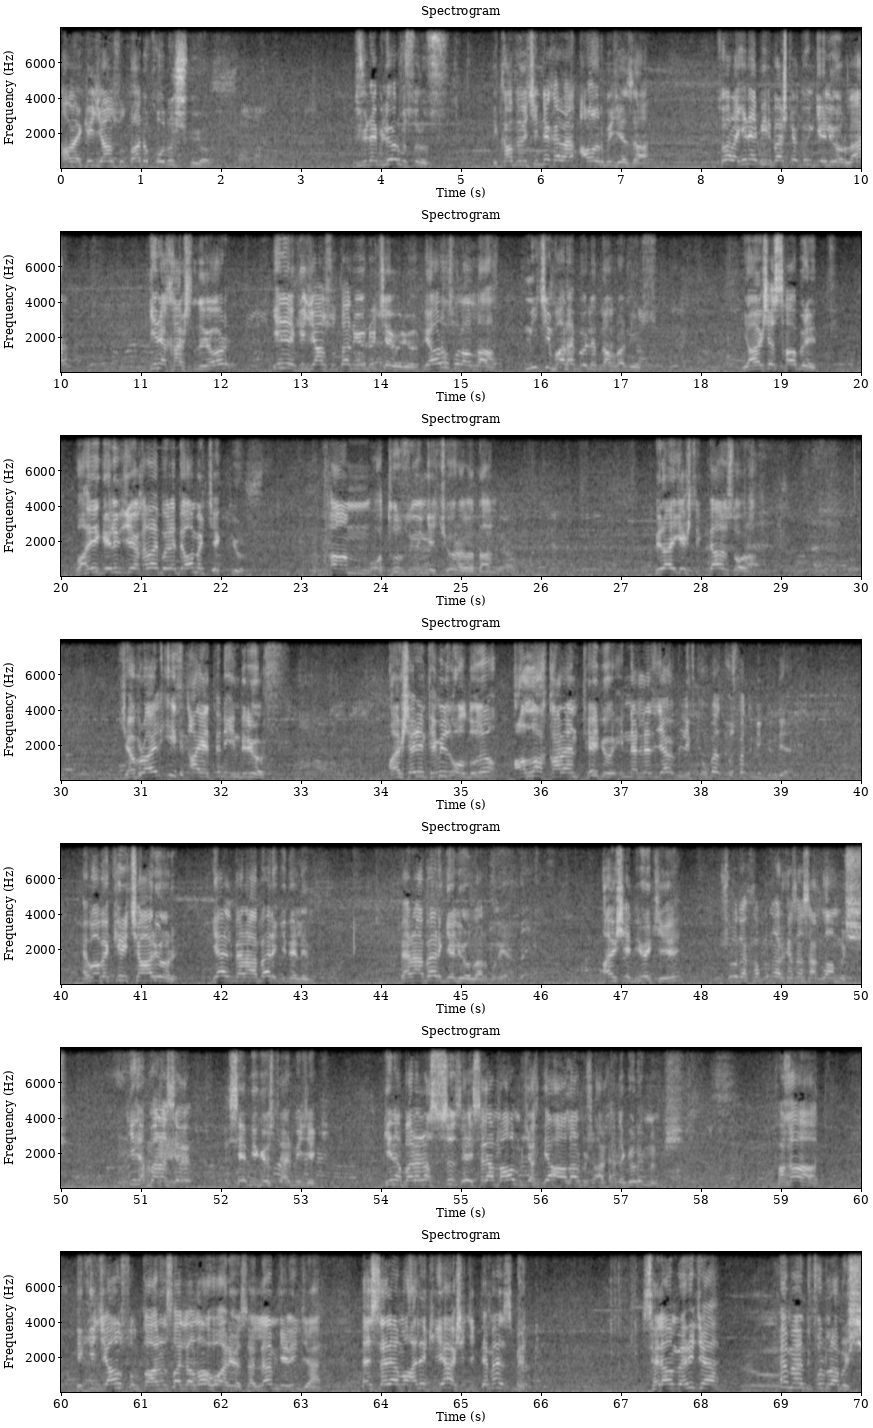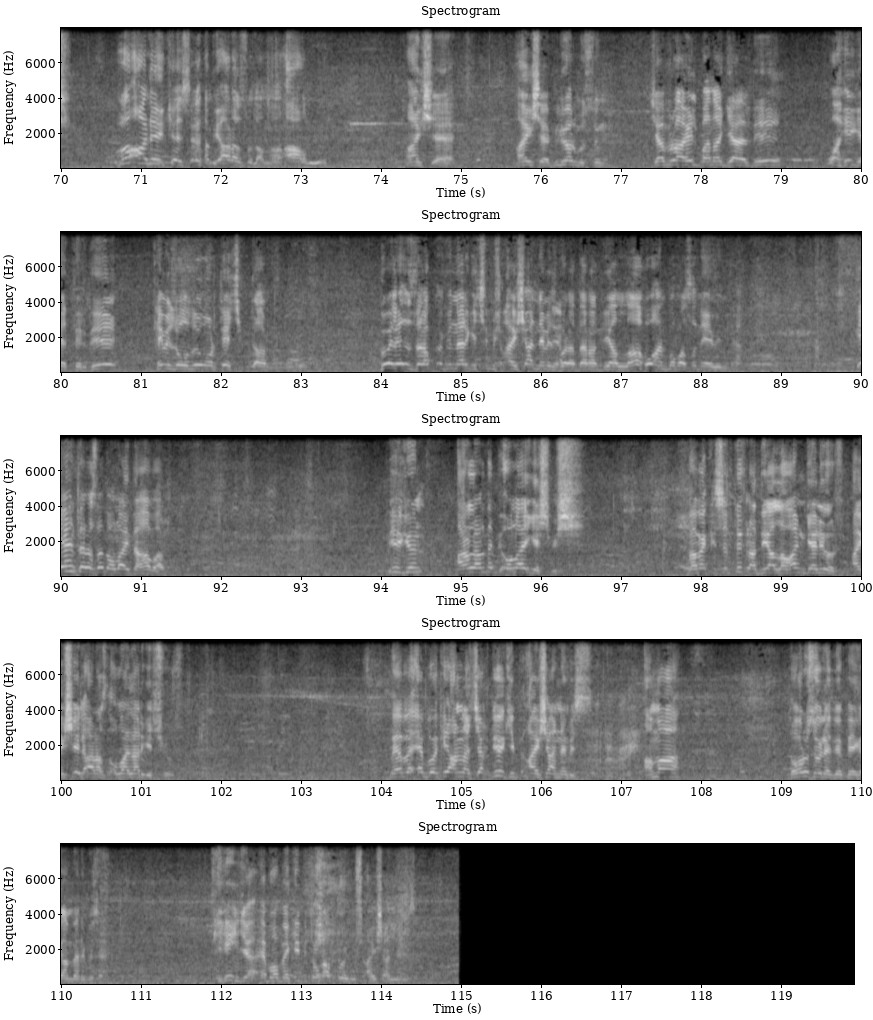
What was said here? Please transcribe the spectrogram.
Ama iki Cihan Sultanı konuşmuyor. Düşünebiliyor musunuz? Bir kadın için ne kadar ağır bir ceza. Sonra yine bir başka gün geliyorlar. Yine karşılıyor. Yine ki Can Sultan yönünü çeviriyor. Ya Resulallah niçin bana böyle davranıyorsun? Ya Ayşe sabret. Vahiy gelinceye kadar böyle devam edecek diyor. Tam 30 gün geçiyor aradan. Bir ay geçtikten sonra Cebrail ilk ayetini indiriyor. Ayşe'nin temiz olduğunu Allah garanti ediyor. İnnellezî bil ifki usbetun minkum diye. Ebu Bekir çağırıyor. Gel beraber gidelim. Beraber geliyorlar buraya. Ayşe diyor ki şurada kapının arkasına saklanmış. Yine bana sev sevgi göstermeyecek. Yine bana nasılsın selam almayacak diye ağlarmış arkada görünmemiş. Fakat iki Cihan Sultanı sallallahu aleyhi ve sellem gelince Esselamu aleyki ya Ayşecik demez mi? Selam verince hemen fırlamış. Ve aleyke selam ya Resulallah ağlıyor. Ayşe, Ayşe biliyor musun? Cebrail bana geldi, vahiy getirdi, temiz olduğu ortaya çıktı artık. Böyle ızdıraplı günler geçirmiş Ayşe annemiz burada radıyallahu an babasının evinde. Bir enteresan olay daha var. Bir gün aralarında bir olay geçmiş. Mehmet Sıddık radıyallahu anh geliyor. Ayşe ile arasında olaylar geçiyor. Ve Ebu Bekir anlatacak diyor ki Ayşe annemiz. Ama doğru söyle diyor peygamberimize. Deyince Ebu Bekir bir tokat koymuş Ayşe annemize.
